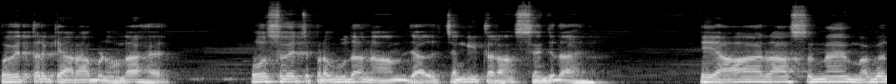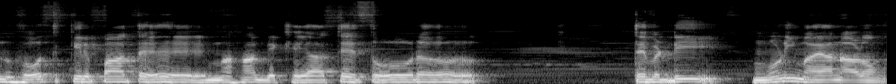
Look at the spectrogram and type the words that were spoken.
ਪਵਿੱਤਰ ਕਿਆਰਾ ਬਣਾਉਂਦਾ ਹੈ। ਉਸ ਵਿੱਚ ਪ੍ਰਭੂ ਦਾ ਨਾਮ ਜਲ ਚੰਗੀ ਤਰ੍ਹਾਂ ਸਿੰਜਦਾ ਹੈ। ਯਾ ਰਸ ਮੈਂ ਮਗਨ ਹੋਤ ਕਿਰਪਾ ਤੇ, ਮਹਾ ਵਿਖਿਆ ਤੇ ਤੋਰ। ਤੇ ਵੱਡੀ ਮੋਹਣੀ ਮਾਇਆ ਨਾਲੋਂ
